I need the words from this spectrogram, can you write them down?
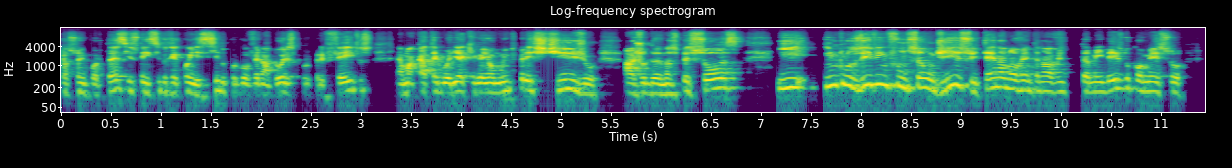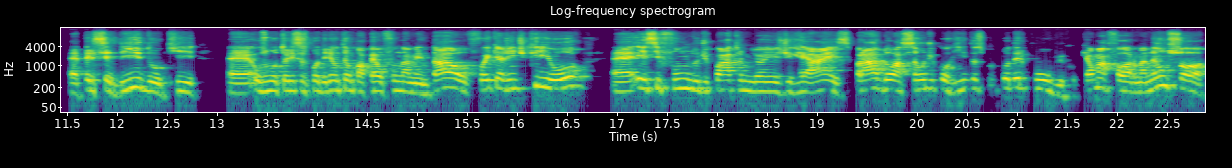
a sua importância, isso tem sido reconhecido por governadores, por prefeitos, é uma categoria que ganhou muito prestígio ajudando as pessoas, e inclusive em função disso, e tendo a 99 também desde o começo é, percebido que é, os motoristas poderiam ter um papel fundamental, foi que a gente criou é, esse fundo de 4 milhões de reais para a doação de corridas para o poder público, que é uma forma não só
